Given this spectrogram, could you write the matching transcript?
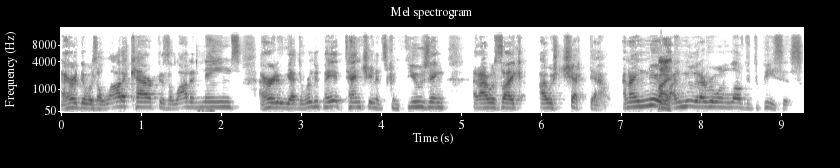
I heard there was a lot of characters, a lot of names. I heard you had to really pay attention. It's confusing. And I was like, I was checked out. And I knew, Right. I knew that everyone loved it to pieces.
